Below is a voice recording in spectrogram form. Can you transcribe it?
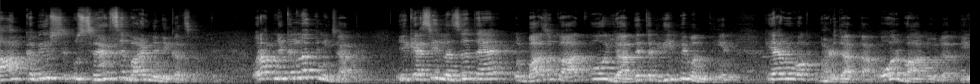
आप कभी उस उस शहर से बाहर नहीं निकल सकते और आप निकलना भी नहीं चाहते। एक ऐसी लज्जत है और बाज़ वो यादें तकलीफ़ भी बनती हैं कि यार वो वक्त बढ़ जाता, और बात हो जाती,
